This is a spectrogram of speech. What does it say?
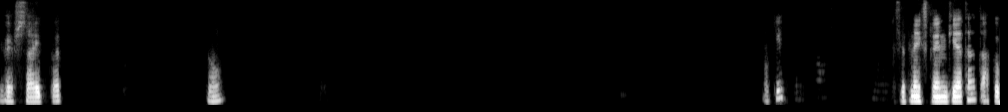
Website पर. तो ओके जितना एक्सप्लेन किया था तो आपको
